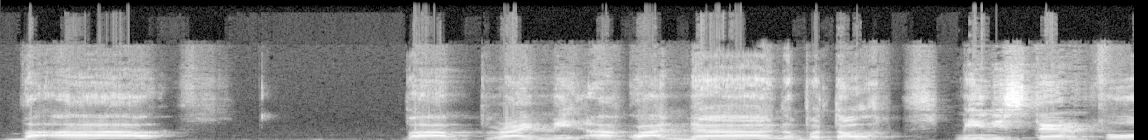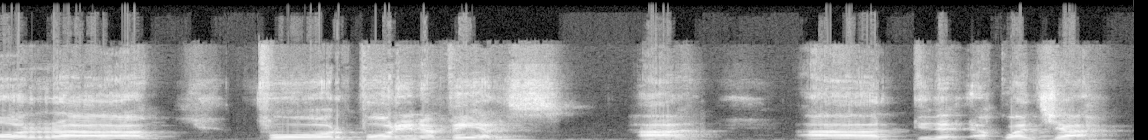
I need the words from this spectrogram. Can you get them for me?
ba, ah, pa- prime ah, kwan na ano pa to? Minister for ah, for foreign affairs ha? At uh, kwan siya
